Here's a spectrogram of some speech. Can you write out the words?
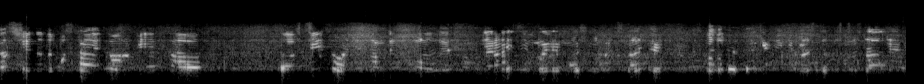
нас ще не допускають до робіт е, в цій зоні, там де впали. Наразі ми можемо працювати з водопроводників, які просто постраждали від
